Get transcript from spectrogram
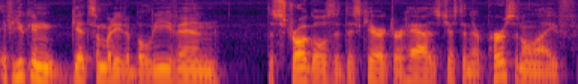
if you can get somebody to believe in the struggles that this character has just in their personal life,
